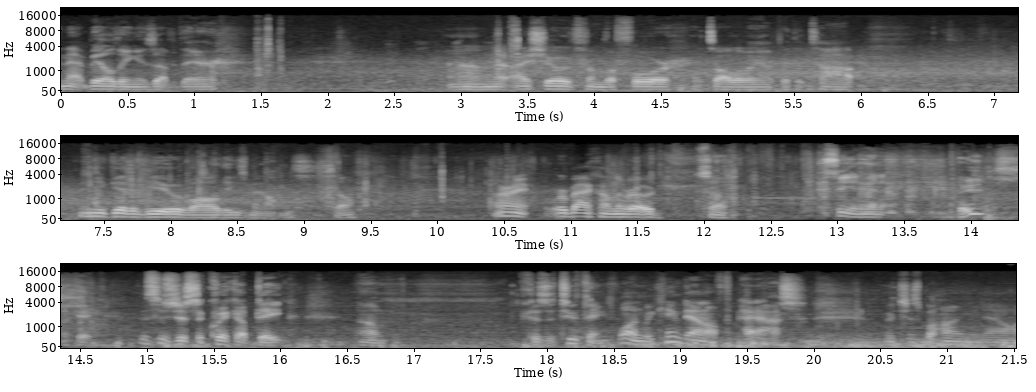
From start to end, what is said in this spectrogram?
And that building is up there. Um, that I showed from before. It's all the way up at the top and you get a view of all these mountains. So, all right, we're back on the road. So, see you in a minute. Peace. Okay, this is just a quick update um, because of two things. One, we came down off the pass, which is behind me now.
